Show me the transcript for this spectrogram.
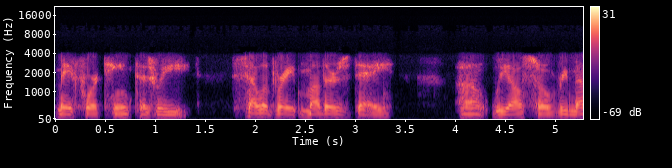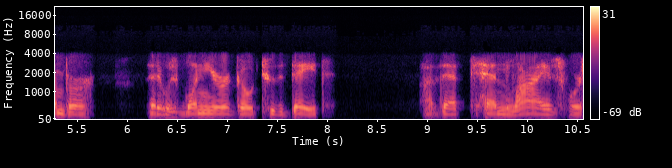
May 14th, as we celebrate Mother's Day, uh, we also remember that it was one year ago to the date uh, that 10 lives were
